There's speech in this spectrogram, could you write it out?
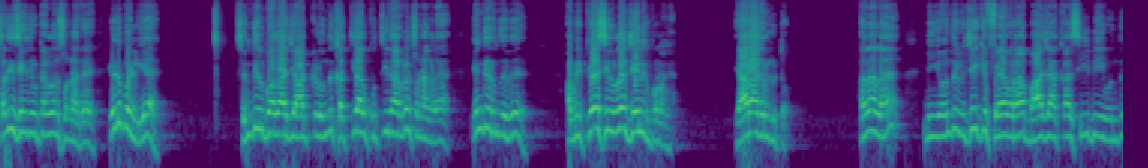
சதி செய்து விட்டாங்கன்னு சொன்னார். எடுப்பள்ளியே செந்தில் பாலாஜி ஆட்கள் வந்து கத்தியால் குத்தினார்கள் சொன்னாங்களே. எங்கே இருந்தது? அப்படி பேசியவர்கள் ஜெயிலுக்கு போனாங்க. யாராக இருக்கட்டும். அதனால் நீங்கள் வந்து விஜய்க்கு ஃபேவராக பாஜக சிபிஐ வந்து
